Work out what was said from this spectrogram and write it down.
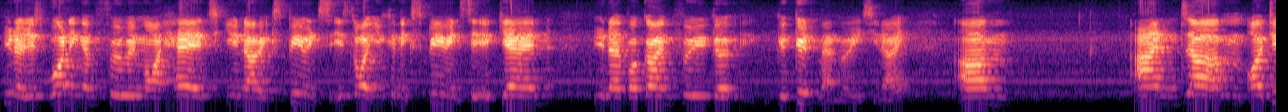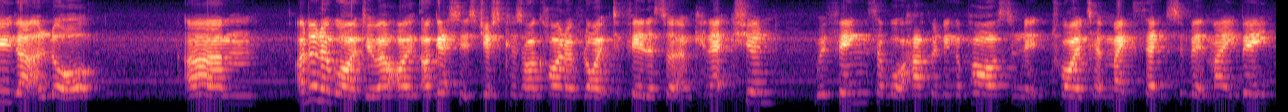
you know, just running them through in my head, you know, experience, it's like you can experience it again, you know, by going through the, the good memories, you know. Um, and um, I do that a lot. I don't know why I do it. I, I guess it's just because I kind of like to feel a certain connection with things and what happened in the past and it try to make sense of it maybe.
